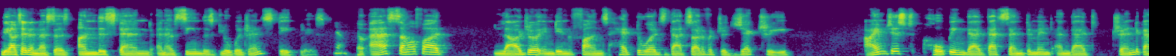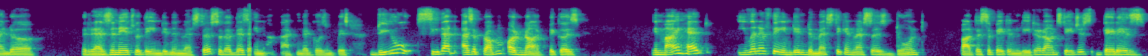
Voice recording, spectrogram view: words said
the outside investors understand and have seen this global trends take place. Yeah. Now, as some of our larger Indian funds head towards that sort of a trajectory, I'm just hoping that that sentiment and that trend kind of resonates with the Indian investors so that there's enough backing that goes in place. Do you see that as a problem or not? Because in my head, even if the Indian domestic investors don't participate in later round stages, there is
